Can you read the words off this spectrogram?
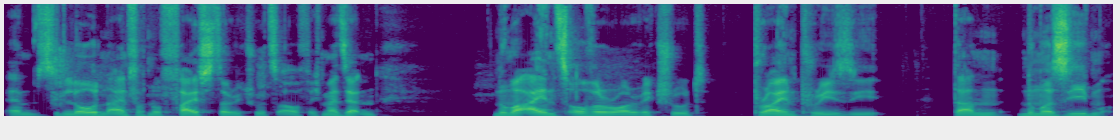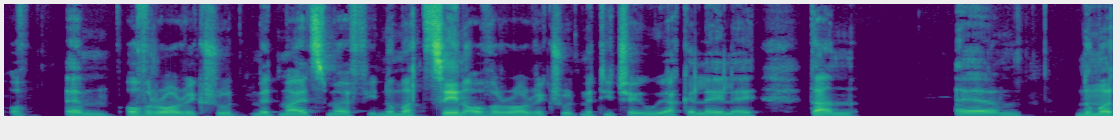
Ähm, sie loaden einfach nur Five-Star-Recruits auf. Ich meine, sie hatten Nummer 1 Overall-Recruit, Brian Preasy. Dann Nummer 7 ähm, Overall-Recruit mit Miles Murphy. Nummer 10 Overall-Recruit mit DJ Uyakelele. Dann ähm, Nummer,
